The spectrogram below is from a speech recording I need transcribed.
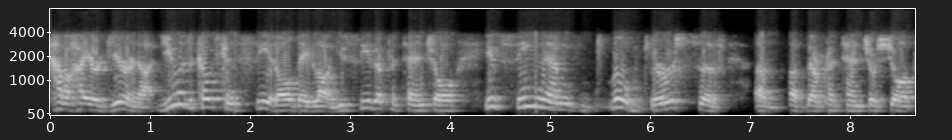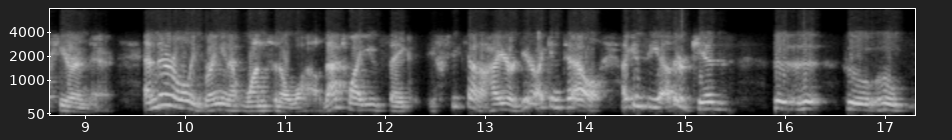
have a higher gear or not. You as a coach can see it all day long. You see their potential. You've seen them little bursts of of, of their potential show up here and there. And they're only bringing it once in a while. That's why you think, if he's got a higher gear, I can tell. I can see other kids who, who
